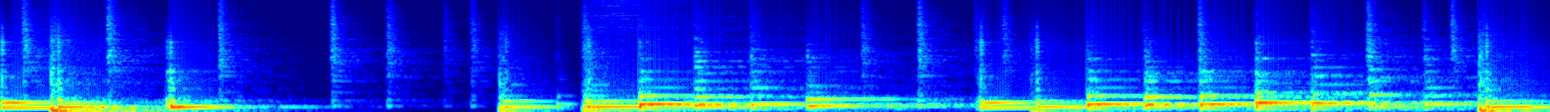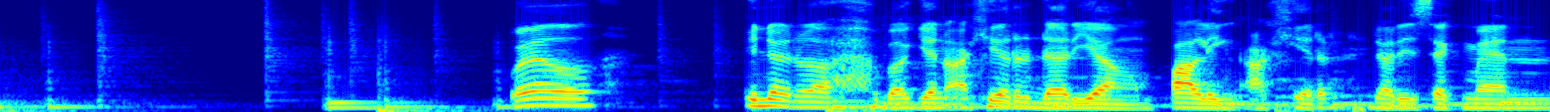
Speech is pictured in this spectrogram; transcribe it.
thank you ini adalah bagian akhir dari yang paling akhir dari segmen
